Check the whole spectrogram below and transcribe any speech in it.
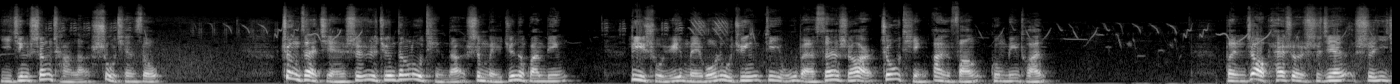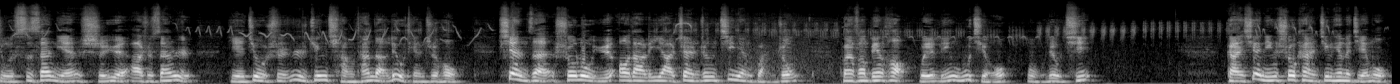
已经生产了数千艘。正在检视日军登陆艇的是美军的官兵，隶属于美国陆军第五百三十二舟艇暗防工兵团。本照拍摄时间是一九四三年十月二十三日，也就是日军抢滩的六天之后。现在收录于澳大利亚战争纪念馆中，官方编号为零五九五六七。感谢您收看今天的节目，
